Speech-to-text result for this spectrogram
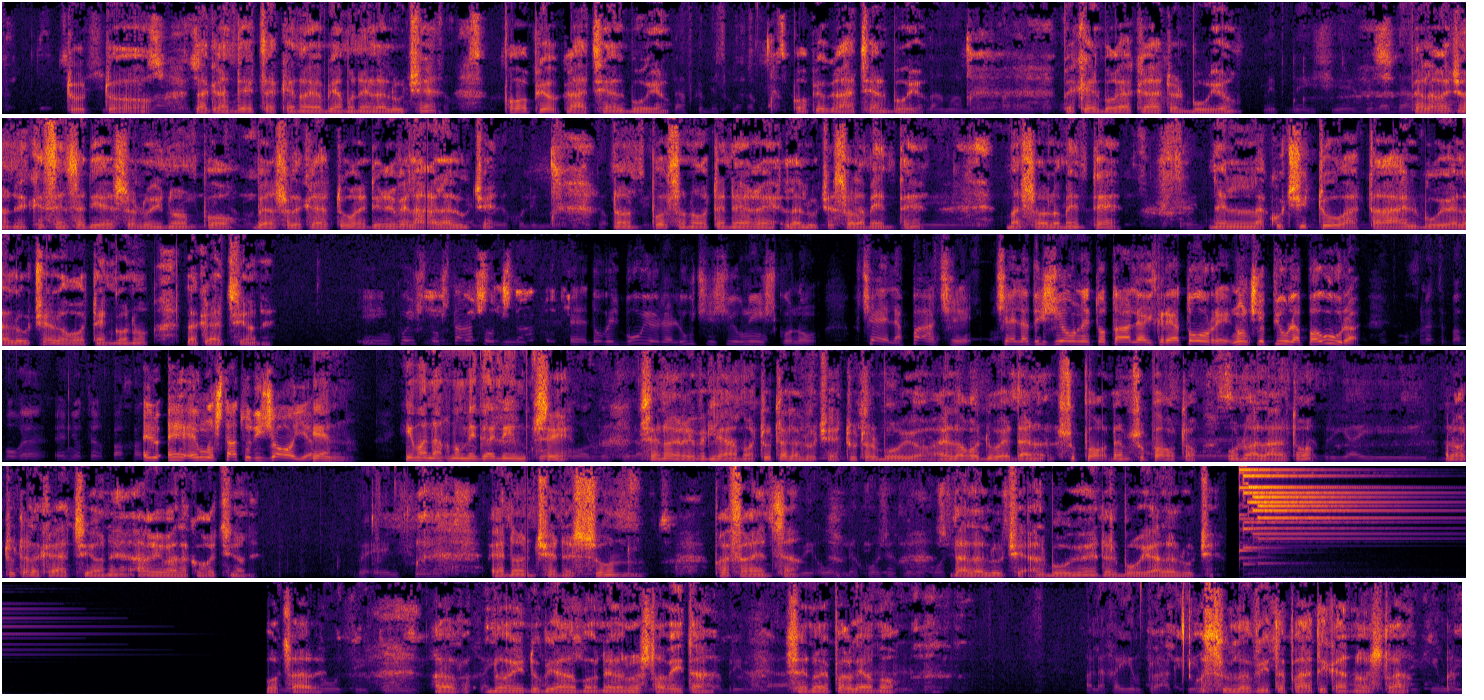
tutta la grandezza che noi abbiamo nella luce proprio grazie al buio, proprio grazie al buio. Perché il Bore ha creato il buio? Per la ragione che senza di esso lui non può verso le creature di rivelare la luce non possono ottenere la luce solamente, ma solamente nella cucitura tra il buio e la luce loro ottengono la creazione. In questo stato di, eh, dove il buio e la luce si uniscono, c'è la pace, c'è l'adesione totale al creatore, non c'è più la paura. È, è, è uno stato di gioia. Sì, se noi riveliamo tutta la luce e tutto il buio e loro due danno, support, danno supporto uno all'altro, allora tutta la creazione arriva alla correzione. E non c'è nessuna preferenza dalla luce al buio e dal buio alla luce. Noi dobbiamo nella nostra vita, se noi parliamo sulla vita pratica nostra,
